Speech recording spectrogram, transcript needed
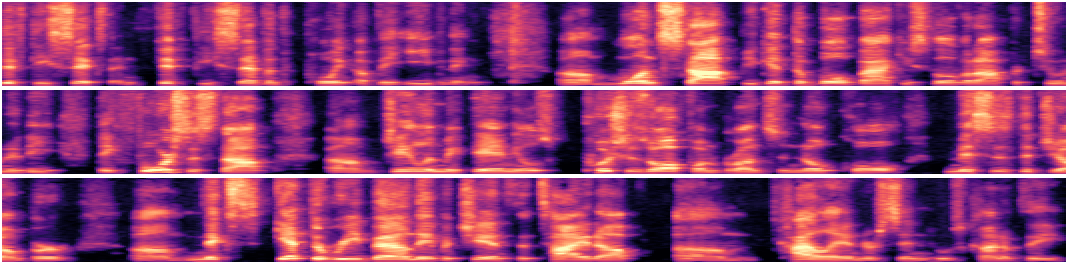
56th, and 57th point of the evening. Um, one stop, you get the ball back, you still have an opportunity. They force a stop. Um, Jalen McDaniels pushes off on Brunson, no call, misses the jumper. Um, Knicks get the rebound. They have a chance to tie it up. Um, Kyle Anderson, who's kind of the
